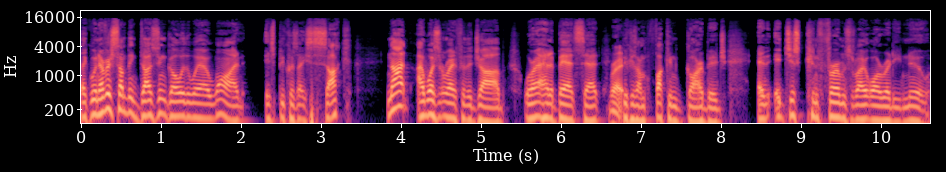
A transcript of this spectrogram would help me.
Like whenever something doesn't go the way I want, it's because I suck. Not I wasn't right for the job or I had a bad set Right. because I'm fucking garbage. And it just confirms what I already knew.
